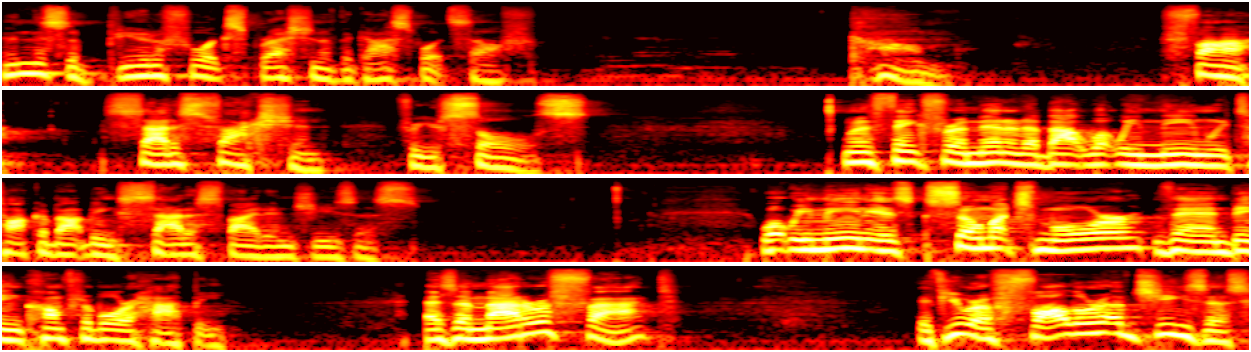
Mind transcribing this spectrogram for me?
Isn't this a beautiful expression of the gospel itself? Come. Find satisfaction for your souls. I'm going to think for a minute about what we mean when we talk about being satisfied in Jesus. What we mean is so much more than being comfortable or happy. As a matter of fact, if you are a follower of Jesus,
